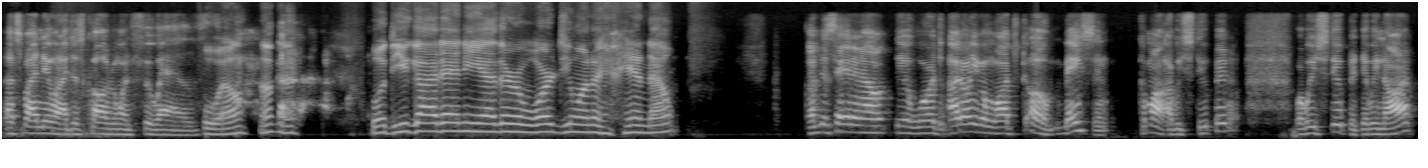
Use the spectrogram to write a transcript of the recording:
that's my new one. I just call everyone fuels. Well, okay. Well, do you got any other awards you want to hand out? I'm just handing out the awards. I don't even watch. Oh, Mason, come on. Are we stupid? Were we stupid? Did we not?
